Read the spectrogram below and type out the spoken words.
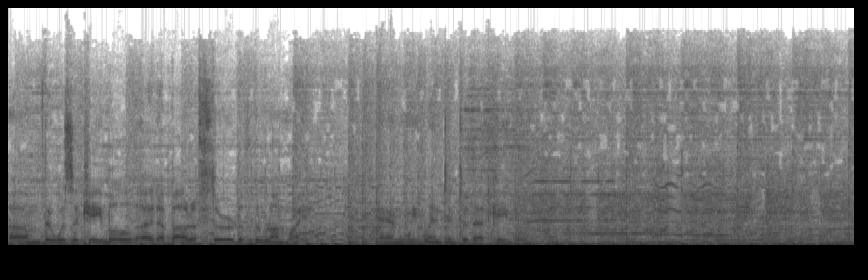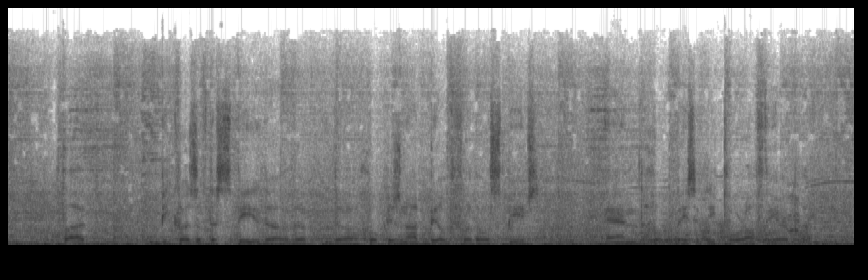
Um, there was a cable at about a third of the runway, and we went into that cable. But because of the speed, the, the, the hook is not built for those speeds, and the hook basically tore off the airplane.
